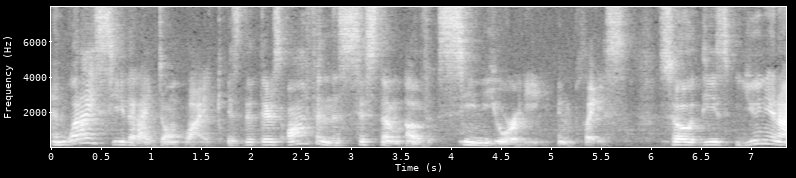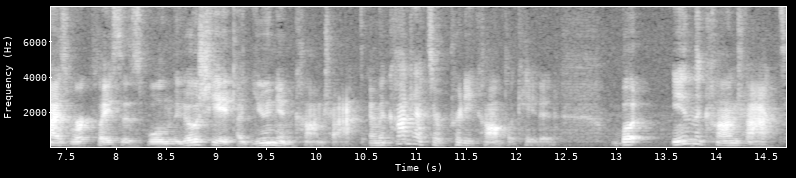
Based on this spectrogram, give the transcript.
And what I see that I don't like is that there's often this system of seniority in place. So these unionized workplaces will negotiate a union contract, and the contracts are pretty complicated. But in the contract,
